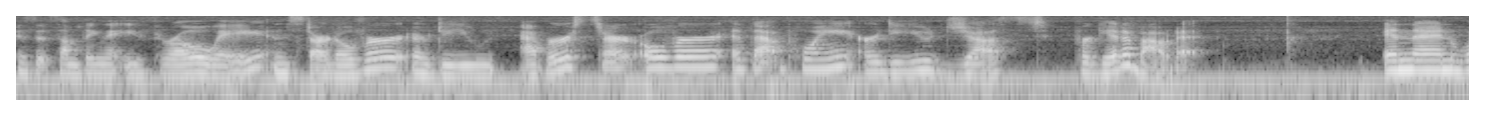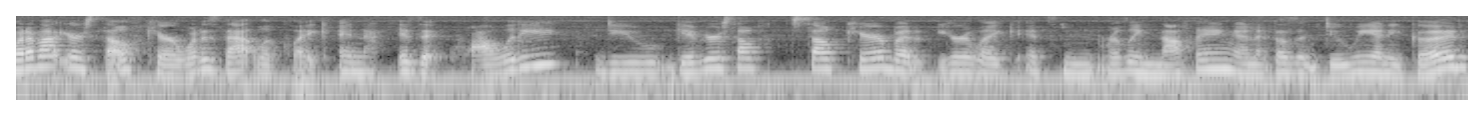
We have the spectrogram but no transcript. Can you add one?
Is it something that you throw away and start over? Or do you ever start over at that point? Or do you just forget about it? And then what about your self care? What does that look like? And is it quality? Do you give yourself self care, but you're like, it's really nothing and it doesn't do me any good?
